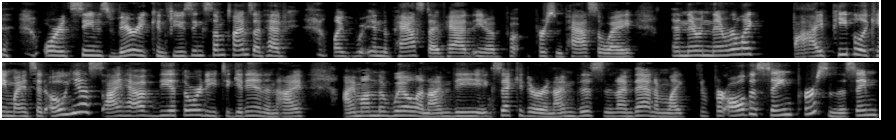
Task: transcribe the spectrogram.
or it seems very confusing sometimes. I've had, like in the past, I've had, you know, a person pass away and then there were like five people that came by and said, "Oh yes, I have the authority to get in, and I, I'm on the will, and I'm the executor, and I'm this, and I'm that." I'm like, for all the same person, the same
